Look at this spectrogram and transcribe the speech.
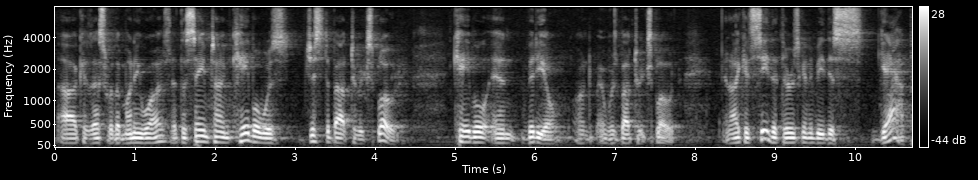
because uh, that's where the money was. At the same time, cable was just about to explode. Cable and video was about to explode, and I could see that there was going to be this gap.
